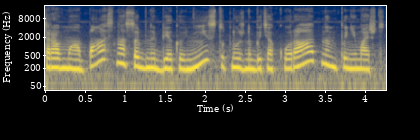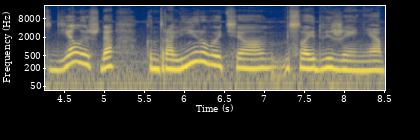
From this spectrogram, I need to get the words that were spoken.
травмоопасно, особенно бег вниз. Тут нужно быть аккуратным, понимать, что ты делаешь, да, контролировать э, свои движения.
